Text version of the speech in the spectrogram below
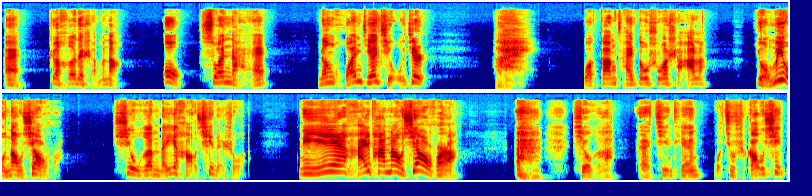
哎，这喝的什么呢？哦，酸奶，能缓解酒劲儿。哎，我刚才都说啥了？有没有闹笑话？秀娥没好气地说：“你还怕闹笑话啊？”，秀娥，呃，今天我就是高兴，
